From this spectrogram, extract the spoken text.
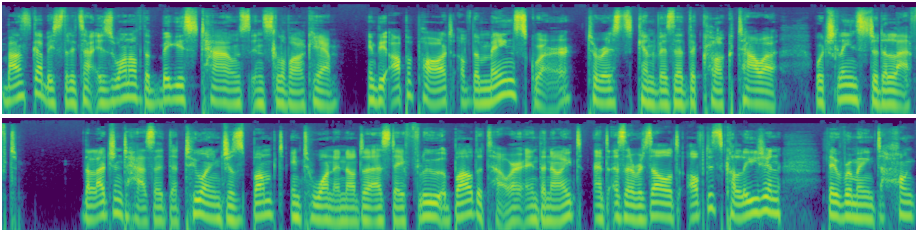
Banska Bystrica is one of the biggest towns in Slovakia. In the upper part of the main square, tourists can visit the clock tower, which leans to the left. The legend has it that two angels bumped into one another as they flew above the tower in the night, and as a result of this collision, they remained hung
